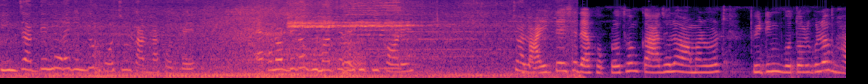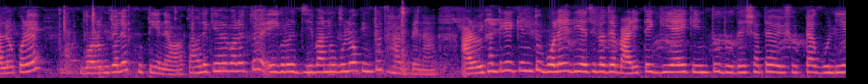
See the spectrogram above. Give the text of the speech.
তিন চার দিন ধরে কিন্তু প্রচুর কান্না করবে। এখন অবধি তো ঘুমাচ্ছে দেখি কি করে। চল। বাড়িতে এসে দেখো প্রথম কাজ হলো আমার ওর ফিডিং বোতলগুলো ভালো করে গরম জলে ফুটিয়ে নেওয়া। তাহলে কী হবে বলো তো এইগুলোর জীবাণুগুলো কিন্তু থাকবে না। আর ওইখান থেকে কিন্তু বলেই দিয়েছিল যে বাড়িতে গিয়ে কিন্তু দুধের সাথে ওই ওষুধটা গুলিয়ে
